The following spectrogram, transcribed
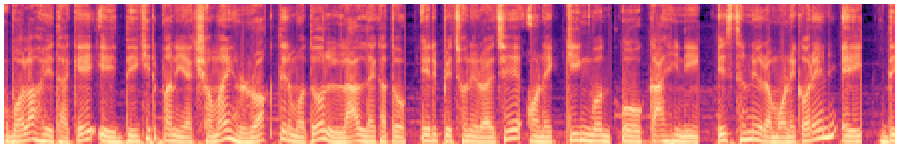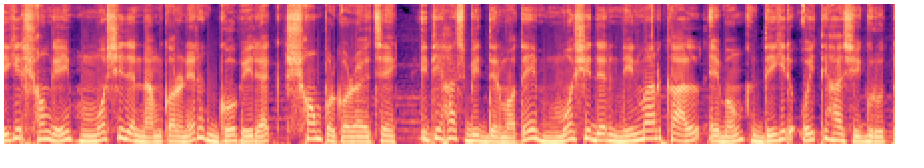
বলা হয়ে থাকে, এই দিঘির পানি একসময় রক্তের মতো লাল দেখাতো। এর পেছনে রয়েছে অনেক কিংবদ ও কাহিনী। স্থানীয়রা মনে করেন, এই দিঘির সঙ্গেই মসজিদের নামকরণের গভীর এক সম্পর্ক রয়েছে। ইতিহাসবিদদের মতে, মসজিদের নির্মাণকাল এবং দিঘির ঐতিহাসিক গুরুত্ব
